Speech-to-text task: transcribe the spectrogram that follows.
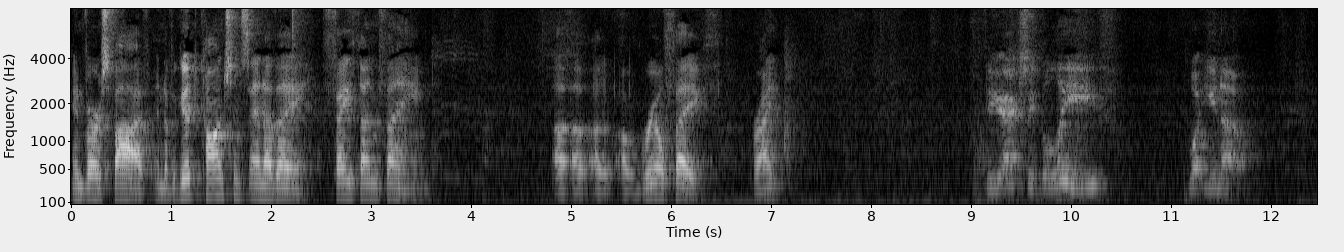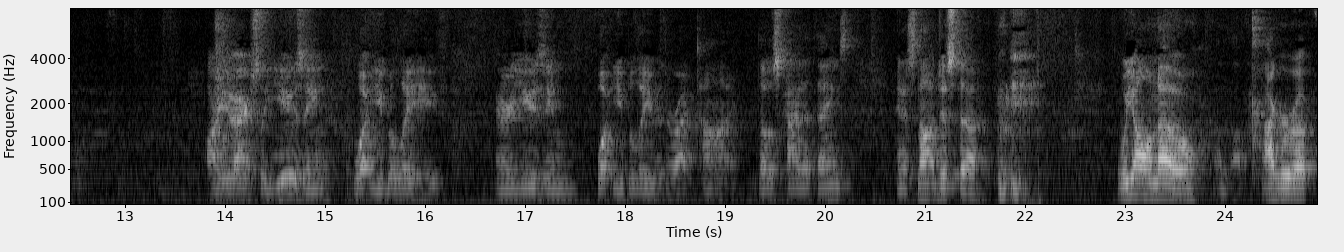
in verse 5 and of a good conscience and of a faith unfeigned. A, a, a, real faith, right? Do you actually believe what you know? Are you actually using what you believe and are you using what you believe at the right time? Those kind of things. And it's not just a we all know, I grew up,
